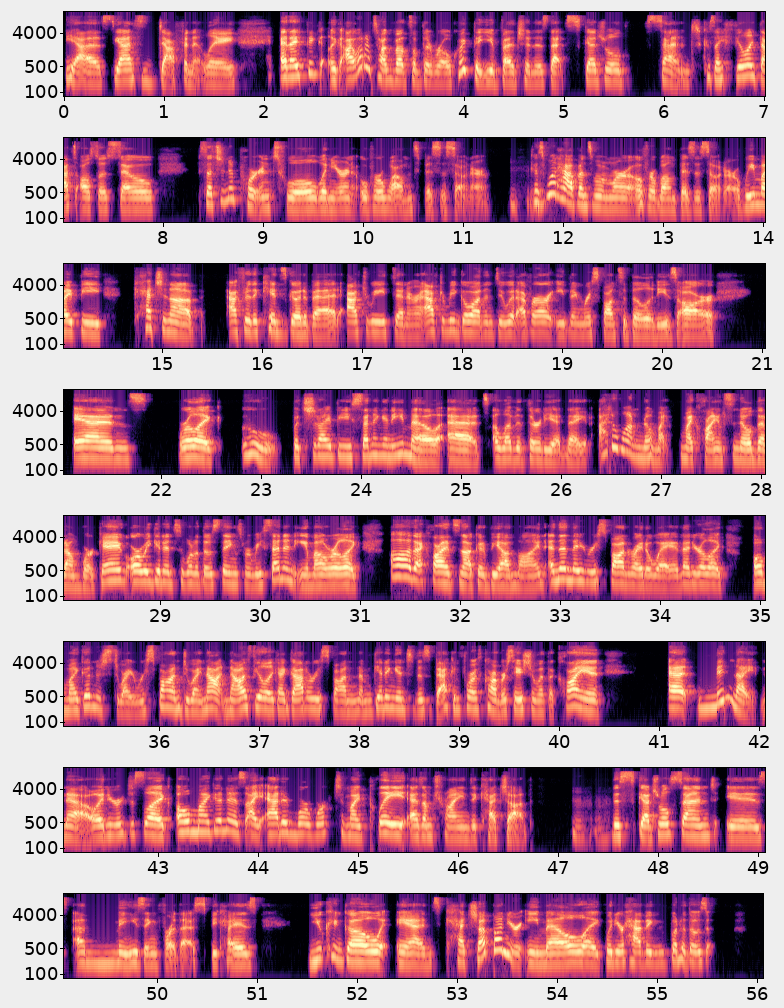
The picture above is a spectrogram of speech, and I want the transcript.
Yes, yes, definitely. And I think like I want to talk about something real quick that you mentioned is that scheduled send because I feel like that's also so such an important tool when you're an overwhelmed business owner. Because mm-hmm. what happens when we're an overwhelmed business owner? We might be catching up after the kids go to bed, after we eat dinner, after we go out and do whatever our evening responsibilities are. And we're like, ooh, but should I be sending an email at 11:30 at night? I don't want to know my my clients to know that I'm working. Or we get into one of those things where we send an email, we're like, oh, that client's not going to be online. And then they respond right away. And then you're like, oh my goodness, do I respond? Do I not? Now I feel like I gotta respond. And I'm getting into this back and forth conversation with a client at midnight now. And you're just like, oh my goodness, I added more work to my plate as I'm trying to catch up. Mm-hmm. The schedule send is amazing for this because you can go and catch up on your email like when you're having one of those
